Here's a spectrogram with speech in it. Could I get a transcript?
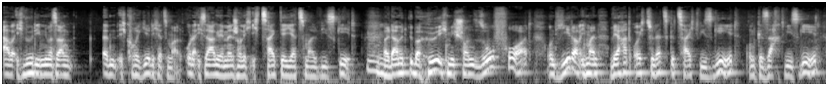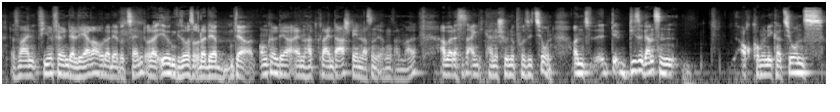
Aber ich würde ihm niemals sagen, ähm, ich korrigiere dich jetzt mal. Oder ich sage dem Menschen auch nicht, ich zeige dir jetzt mal, wie es geht. Weil damit überhöhe ich mich schon sofort. Und jeder, ich meine, wer hat euch zuletzt gezeigt, wie es geht und gesagt, wie es geht? Das war in vielen Fällen der Lehrer oder der Dozent oder irgendwie sowas oder der, der Onkel, der einen hat klein dastehen lassen irgendwann mal. Aber das ist eigentlich keine schöne Position. Und äh, die- diese ganzen auch Kommunikations,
